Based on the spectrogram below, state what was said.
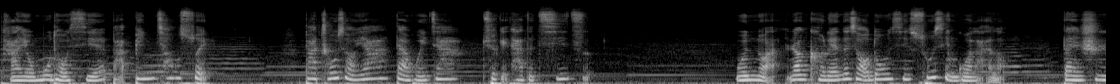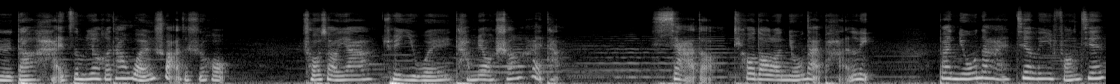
他用木头鞋把冰敲碎，把丑小鸭带回家去给他的妻子。温暖让可怜的小东西苏醒过来了，但是当孩子们要和它玩耍的时候，丑小鸭却以为他们要伤害它，吓得跳到了牛奶盘里，把牛奶溅了一房间。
